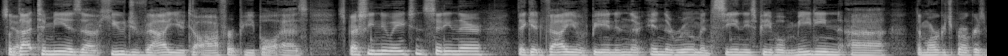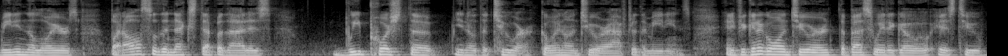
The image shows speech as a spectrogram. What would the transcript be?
So Yeah. that to me is a huge value to offer people as especially new agents sitting there. They get value of being in the in the room and seeing these people, meeting uh, the mortgage brokers, meeting the lawyers. But also the next step of that is we push the you know the tour, going on tour after the meetings. And if you're going to go on tour, the best way to go is to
